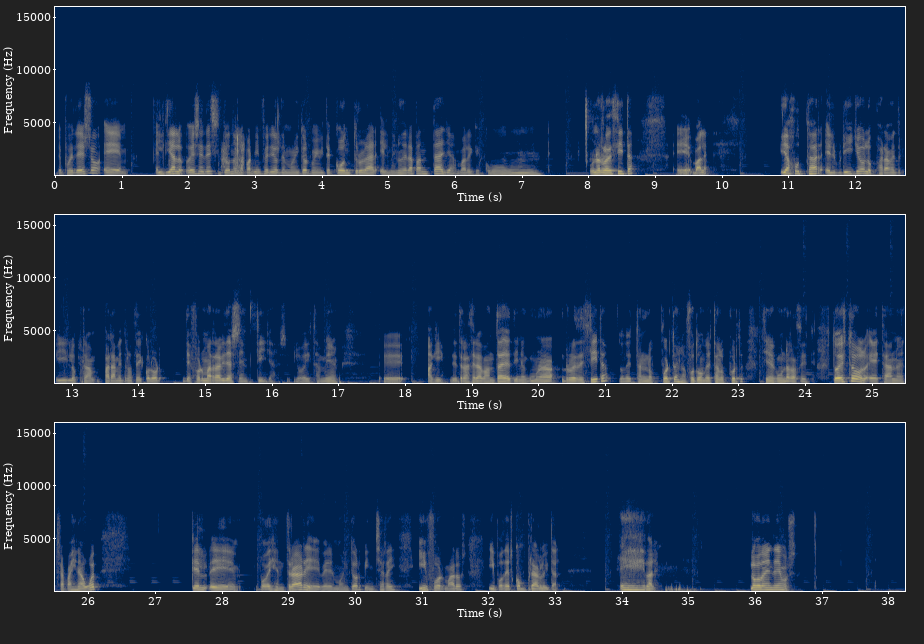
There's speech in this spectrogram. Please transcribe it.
Después de eso, eh, el dial OSD situado en la parte inferior del monitor permite controlar el menú de la pantalla, ¿vale? Que es como un- una ruedecita, eh, ¿vale? Y ajustar el brillo los parámetros y los parámetros de color de forma rápida y sencilla. Si lo veis también eh, aquí, detrás de la pantalla, tiene como una ruedecita donde están los puertos, en la foto donde están los puertos, tiene como una ruedecita. Todo esto está en nuestra página web, que podéis entrar, eh, ver el monitor, pinchar ahí, informaros y poder comprarlo y tal. Eh, vale. Luego también tenemos.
